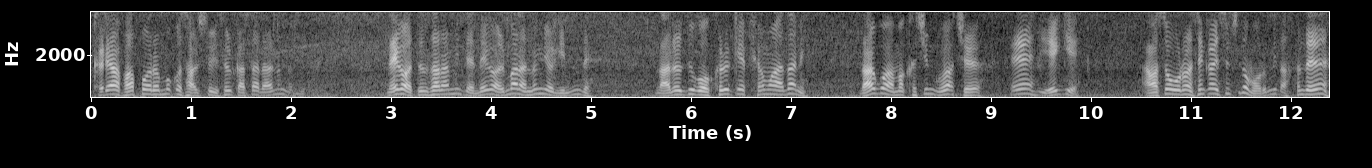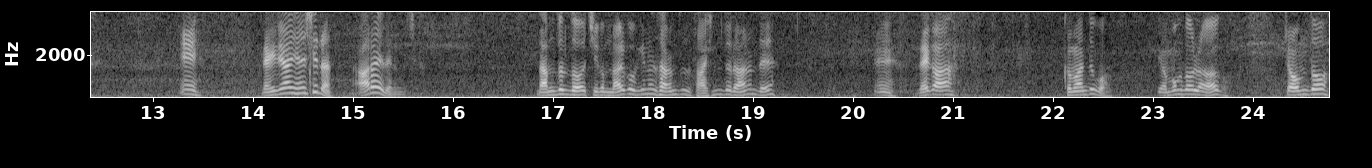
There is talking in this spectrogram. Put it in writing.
그래야 밥 벌어 먹고 살 수 있을 것 같다라는 겁니다. 내가 어떤 사람인데, 내가 얼마나 능력이 있는데 나를 두고 그렇게 폄하하다니 라고 아마 그 친구가 저의 얘기에 아마 속으로는 생각했을지도 모릅니다. 근데 예, 냉정한 현실은 알아야 되는 거죠. 남들도 지금 날고 기는 사람들도 다 힘들어 하는데 예, 내가 그만두고 연봉도 올라가고 좀 더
